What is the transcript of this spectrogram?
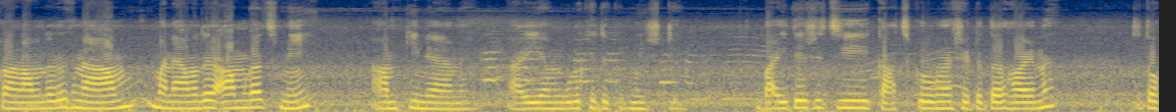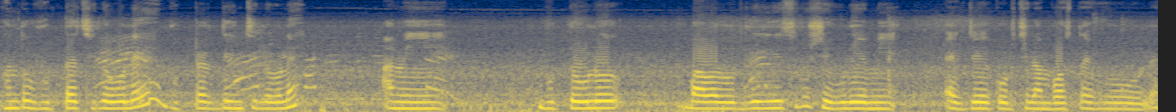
কারণ আমাদের এখানে আম মানে আমাদের আম গাছ নেই, আম কিনে আনে। আর এই আমগুলো খেতে খুব মিষ্টি। বাড়িতে এসেছি, কাজ করব না, সেটা তো হয় না। তো তখন তো ভুট্টা ছিল বলে, ভুট্টার দিন ছিল বলে আমি ভুট্টাগুলো বাবা রোদ্রে দিয়েছিল সেগুলি আমি এক জায়গায় করছিলাম বস্তায় ভরবো বলে।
